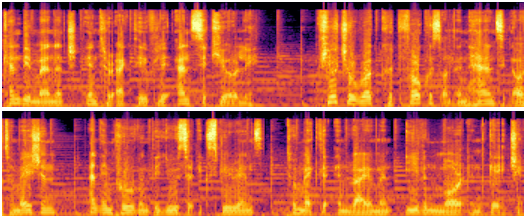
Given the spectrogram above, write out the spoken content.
can be managed interactively and securely. Future work could focus on enhancing automation and improving the user experience to make the environment even more engaging.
